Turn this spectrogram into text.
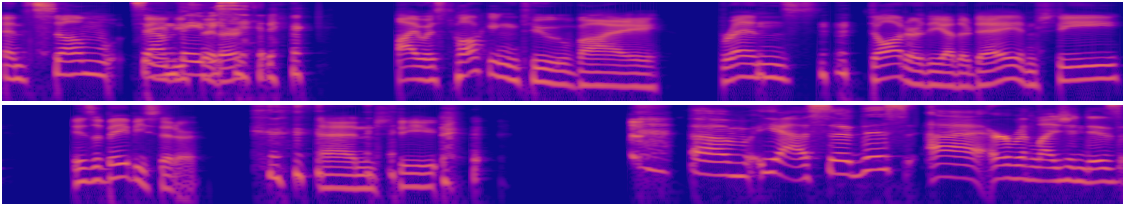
and some, Some babysitter. babysitter. I was talking to my friend's daughter the other day, and she is a babysitter, and she um. Yeah. So this uh urban legend is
